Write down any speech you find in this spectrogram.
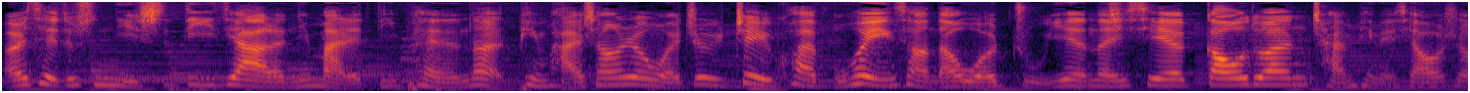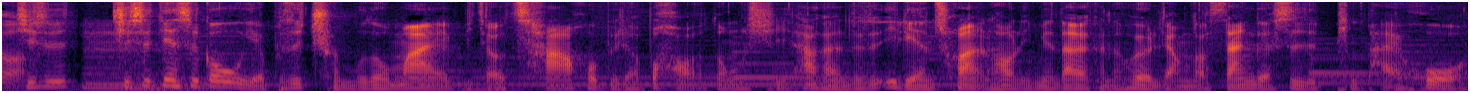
而且就是你是低价的，你买了低配的，那品牌商认为这这一块不会影响到我主业那一些高端产品的销售。其实嗯其实电视购物也不是全部都卖比较差或比较不好的东西，它可能就是一连串，然后里面大概可能会有两到三个是品牌货，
